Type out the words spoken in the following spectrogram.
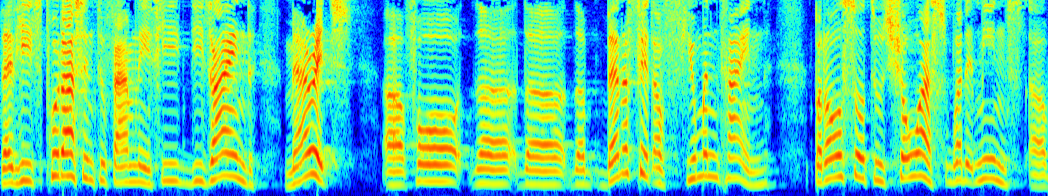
That He's put us into families. He designed marriage uh, for the, the, the benefit of humankind, but also to show us what it means, uh,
